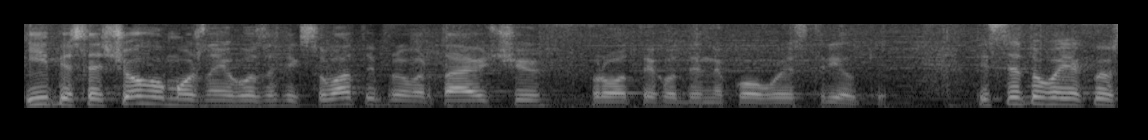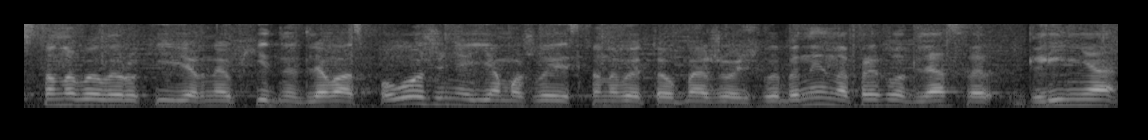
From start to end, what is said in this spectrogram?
І після чого можна його зафіксувати, провертаючи проти годинникової стрілки. Після того, як ви встановили руків'я в необхідне для вас положення, є можливість встановити обмежувач глибини, наприклад, для свердління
